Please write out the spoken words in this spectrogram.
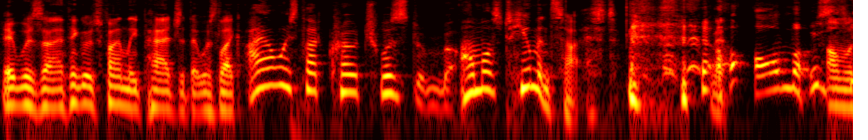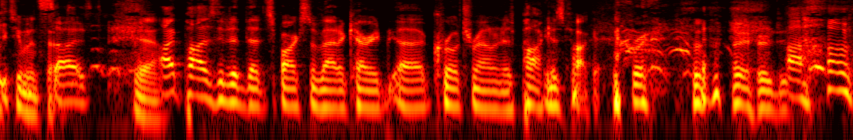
it was. I think it was finally Paget that was like, "I always thought Croach was almost human-sized." almost Almost human-sized. human-sized. Yeah. I posited that Sparks Nevada carried uh, Croach around in his pocket. In his pocket. For, um,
